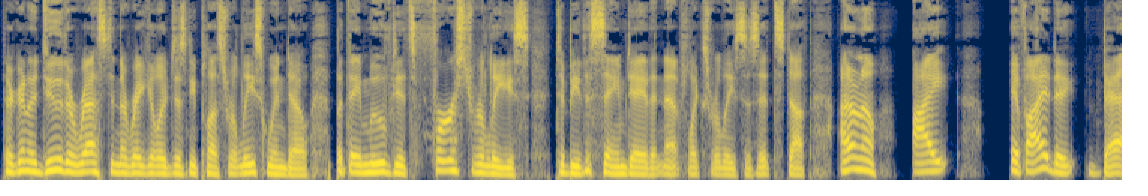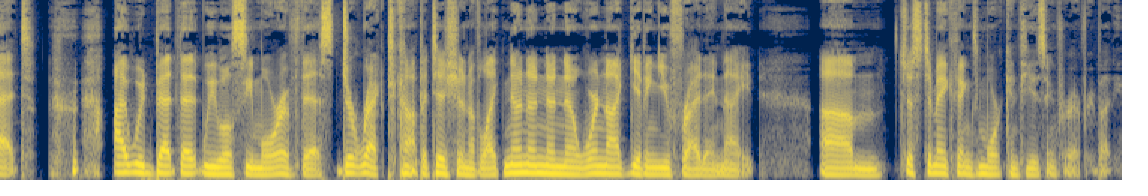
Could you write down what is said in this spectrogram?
They're going to do the rest in the regular Disney Plus release window, but they moved its first release to be the same day that Netflix releases its stuff. I don't know. I if I had to bet, I would bet that we will see more of this direct competition of like, no, no, no, no, we're not giving you Friday night um, just to make things more confusing for everybody.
